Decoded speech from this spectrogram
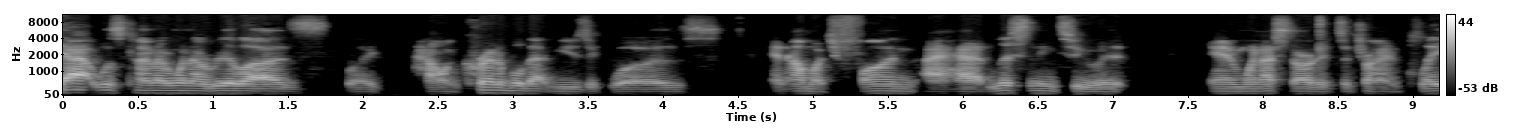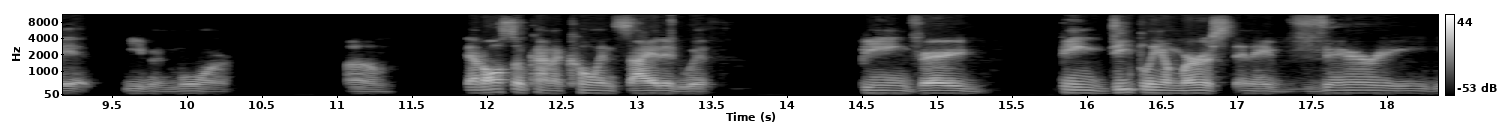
that was kind of when I realized like how incredible that music was and how much fun I had listening to it. And when I started to try and play it even more, um, that also kind of coincided with being very, being deeply immersed in a very,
